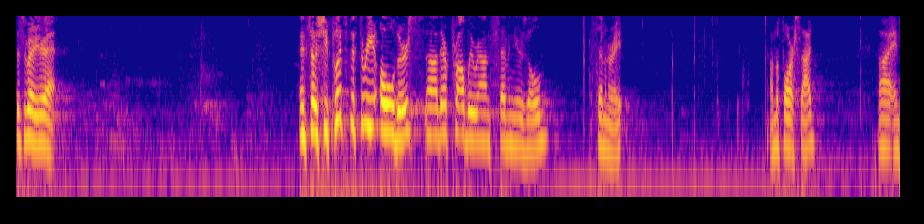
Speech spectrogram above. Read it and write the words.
this is where you're at. And so she puts the three olders, uh, they're probably around seven years old, seven or eight, on the far side. Uh, and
